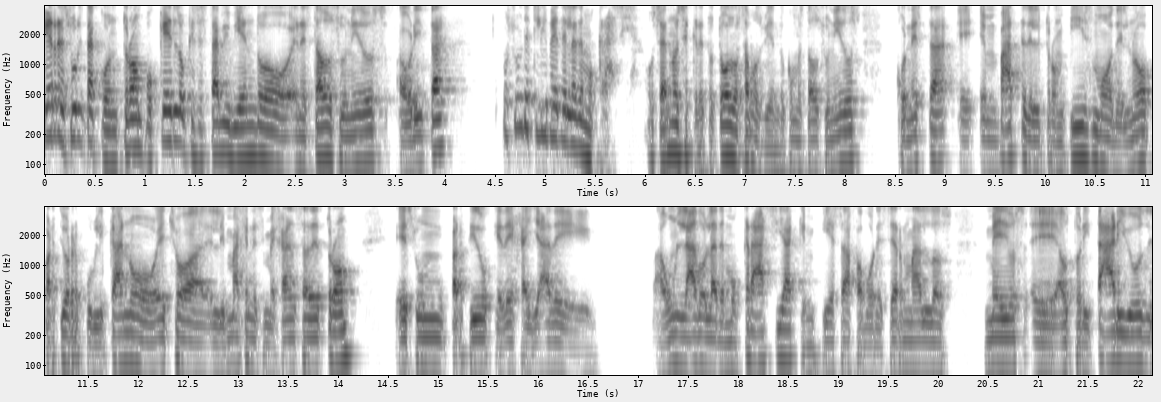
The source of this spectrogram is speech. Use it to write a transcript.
¿qué resulta con Trump o qué es lo que se está viviendo en Estados Unidos ahorita? Pues un declive de la democracia. O sea, no es secreto, todos lo estamos viendo, como Estados Unidos, con este embate del trumpismo, del nuevo Partido Republicano hecho a la imagen y semejanza de Trump, es un partido que deja ya de a un lado la democracia, que empieza a favorecer más los medios eh, autoritarios.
